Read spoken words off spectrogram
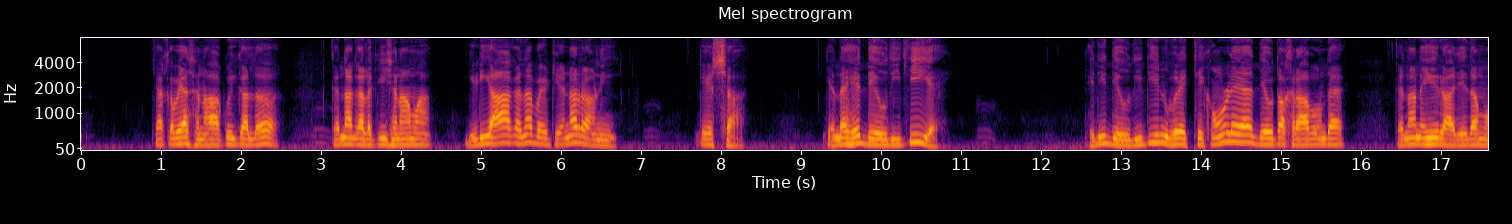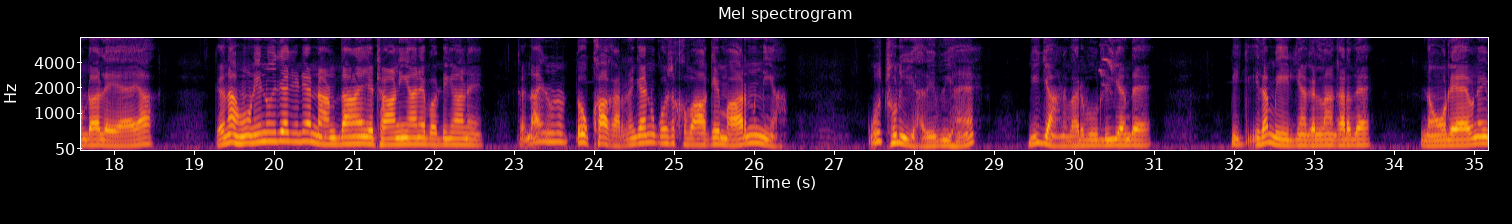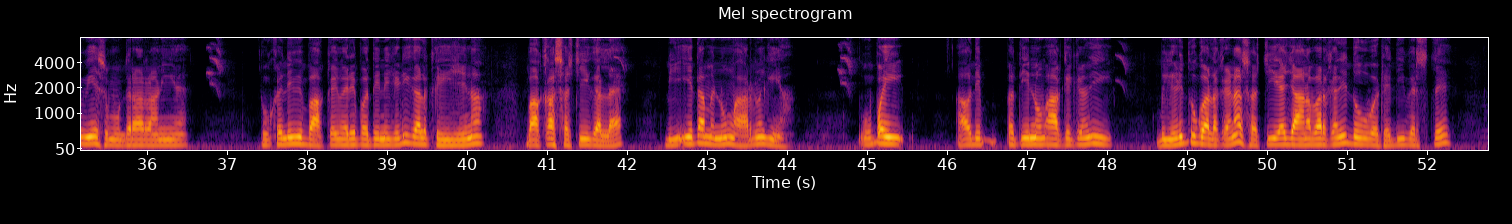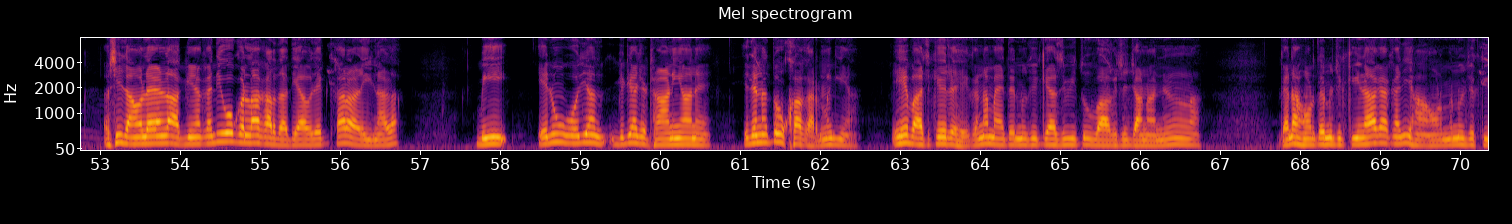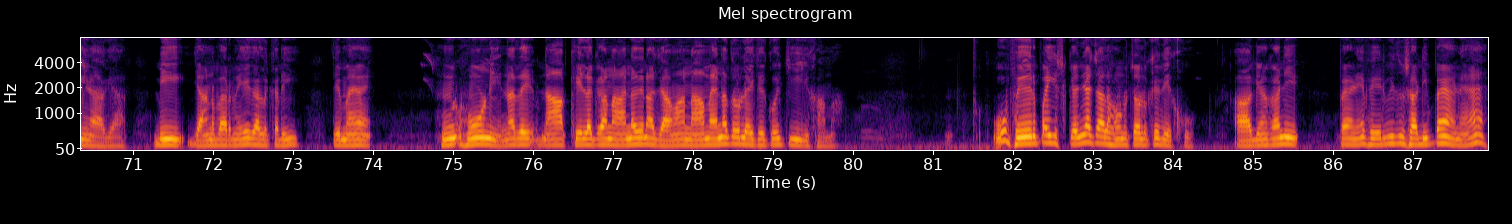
ਚੱਕਵਿਆ ਸੁਣਾ ਕੋਈ ਗੱਲ? ਕਹਿੰਦਾ, ਗੱਲ ਕੀ ਸੁਣਾਵਾਂ? ਜਿਹੜੀ ਆ ਕਹਿੰਦਾ ਬੈਠੀ ਹੈ ਨਾ ਰਾਣੀ, ਕੇਸ਼ਾ। ਕਹਿੰਦਾ, ਇਹ ਦੇਵ ਦੀ ਧੀ ਹੈ ਹੂੰ ਕਹਿੰਦੀ ਦੇਵ ਦੀ ਧੀ ਨੂੰ ਫਿਰ ਇੱਥੇ ਕੌਣ ਲਿਆ ਦੇਵਤਾ ਖਰਾਬ ਹੁੰਦਾ ਕਹਿੰਦਾ, ਨਹੀਂ, ਰਾਜੇ ਦਾ ਮੁੰਡਾ ਲੈ ਆਇਆ ਕਹਿੰਦਾ, ਹੁਣ ਇਹਨੂੰ ਇਹਦੀਆਂ ਜਿਹੜੀਆਂ ਨਣਦਾਂ ਨੇ, ਜਠਾਣੀਆਂ ਨੇ, ਵੱਡੀਆਂ ਨੇ ਕਹਿੰਦਾ ਇਹਨੂੰ ਧੋਖਾ ਕਰਨਗੇ, ਇਹਨੂੰ ਕੁਝ ਖਵਾ ਕੇ ਮਾਰਨਗੀਆਂ। ਉਹ ਛੁੜੀ ਜਾਵੇ ਵੀ ਹੈ, ਵੀ ਜਾਨਵਰ ਬੋਲੀ ਜਾਂਦਾ ਹੈ, ਵੀ ਇਹ ਤਾਂ ਮੇਰੀਆਂ ਗੱਲਾਂ ਕਰਦਾ ਹੈ। ਨਾਂ ਲਿਆ ਉਹਨੇ ਵੀ ਇਹ ਸਮੁੰਦਰਾ ਰਾਣੀ ਹੈ। ਤੂੰ ਕਹਿੰਦੀ ਵੀ ਵਾਕਈ ਮੇਰੇ ਪਤੀ ਨੇ ਜਿਹੜੀ ਗੱਲ ਕਹੀ ਸੀ ਨਾ, ਵਾਕਾ ਸੱਚੀ ਗੱਲ ਹੈ, ਵੀ ਇਹ ਤਾਂ ਮੈਨੂੰ ਮਾਰਨਗੀਆਂ। ਉਹ ਭਾਈ ਆਪਦੇ ਪਤੀ ਨੂੰ ਆ ਕੇ ਕਹਿੰਦੀ ਵੀ ਜਿਹੜੀ ਤੂੰ ਗੱਲ ਕਹਿਣਾ ਸੱਚੀ ਹੈ, ਜਾਨਵਰ ਕਹਿੰਦੀ ਦੋ ਬੈਠੇ ਦੀ ਵਿਰਸ ਤੇ। ਅਸੀਂ ਦਮ ਲੈਣ ਲੱਗ ਗਈਆਂ, ਕਹਿੰਦੀ ਉਹ ਗੱਲਾਂ ਕਰਦਾ ਤੇ ਆਪਦੇ ਘਰ ਵਾਲੀ ਨਾਲ ਵੀ ਇਹਨੂੰ ਉਹਦੀਆਂ ਜਿਹੜੀਆਂ ਜਠਾਣੀਆਂ ਨੇ ਇਹਦੇ ਨਾਲ ਧੋਖਾ ਕਰਨਗੀਆਂ। ਇਹ ਬਚ ਕੇ ਰਹੇ, ਕਹਿੰਦਾ ਮੈਂ ਤੈਨੂੰ ਕੀ ਕਿਹਾ ਸੀ ਵੀ ਤੂੰ ਬਾਗ 'ਚ ਜਾਣਾ ਨਹੀਂ ਨਾ। ਕਹਿੰਦਾ ਹੁਣ ਤੈਨੂੰ ਯਕੀਨ ਆ ਗਿਆ? ਕਹਿੰਦੀ ਹਾਂ, ਹੁਣ ਮੈਨੂੰ ਯਕੀਨ ਆ ਗਿਆ ਵੀ ਜਾਨਵਰ ਨੇ ਇਹ ਗੱਲ ਕਰੀ ਤੇ ਮੈਂ ਹੁਣ ਹੁਣ ਨਹੀਂ ਇਹਨਾਂ ਦੇ ਨਾ ਅੱਖੇ ਲੱਗਾ, ਨਾ ਇਹਨਾਂ ਦੇ ਨਾਲ ਜਾਵਾਂ, ਨਾ ਮੈਂ ਇਹਨਾਂ ਤੋਂ ਲੈ ਕੇ ਕੋਈ ਚੀਜ਼ ਖਾਵਾਂ। ਉਹ ਫੇਰ ਭਾਈ ਕਹਿੰਦੀਆਂ ਚੱਲ ਹੁਣ ਚੱਲ ਕੇ ਦੇਖੋ। ਆ ਗਿਆ ਕਹਿੰਦੀ, ਭੈਣੇ, ਫੇਰ ਵੀ ਤੂੰ ਸਾਡੀ ਭੈਣ ਹੈ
